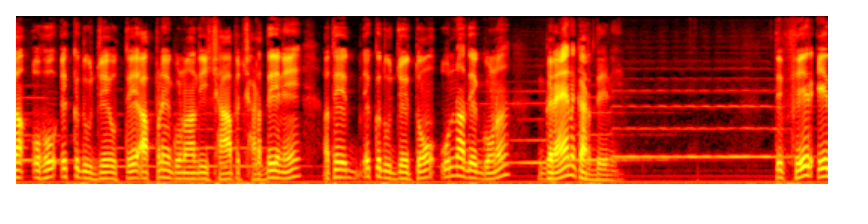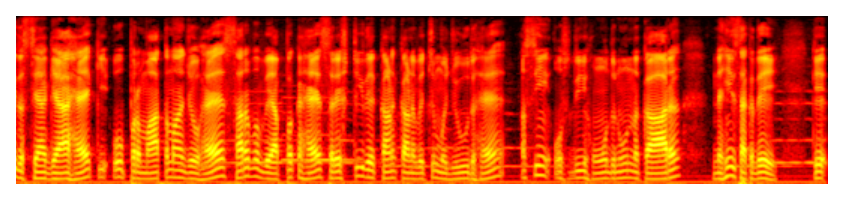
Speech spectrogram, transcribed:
ਤਾਂ ਉਹ ਇੱਕ ਦੂਜੇ ਉੱਤੇ ਆਪਣੇ ਗੁਣਾਂ ਦੀ ਛਾਪ ਛੱਡਦੇ ਨੇ ਅਤੇ ਇੱਕ ਦੂਜੇ ਤੋਂ ਉਹਨਾਂ ਦੇ ਗੁਣ ਗ੍ਰਹਿਣ ਕਰਦੇ ਨੇ। ਤੇ ਫਿਰ ਇਹ ਦੱਸਿਆ ਗਿਆ ਹੈ ਕਿ ਉਹ ਪਰਮਾਤਮਾ ਜੋ ਹੈ ਸਰਵ ਵਿਆਪਕ ਹੈ, ਸ੍ਰਿਸ਼ਟੀ ਦੇ ਕਣ ਕਣ ਵਿੱਚ ਮੌਜੂਦ ਹੈ। ਅਸੀਂ ਉਸ ਦੀ ਹੋਂਦ ਨੂੰ ਨਕਾਰ ਨਹੀਂ ਸਕਦੇ। ਕਿ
